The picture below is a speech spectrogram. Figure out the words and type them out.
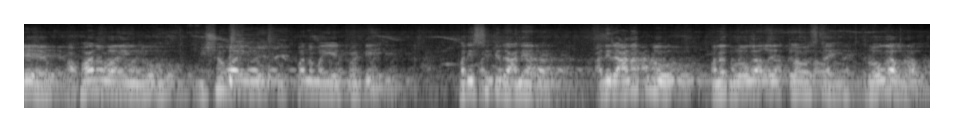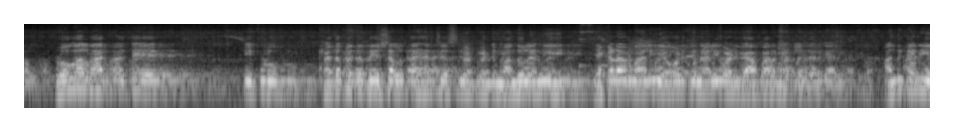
అంటే అపాన వాయువులు విషవాయువులు ఉత్పన్నమయ్యేటువంటి పరిస్థితి రానే రాదు. అది రానప్పుడు మనకు రోగాలు ఎట్లా వస్తాయి? రోగాలు రావు. రోగాలు రాకపోతే ఇప్పుడు పెద్ద పెద్ద దేశాలు తయారు చేస్తున్నటువంటి మందులన్నీ ఎక్కడ అమ్మాలి ఎవడు తినాలి వాడి వ్యాపారం ఎట్లా జరగాలి? అందుకని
